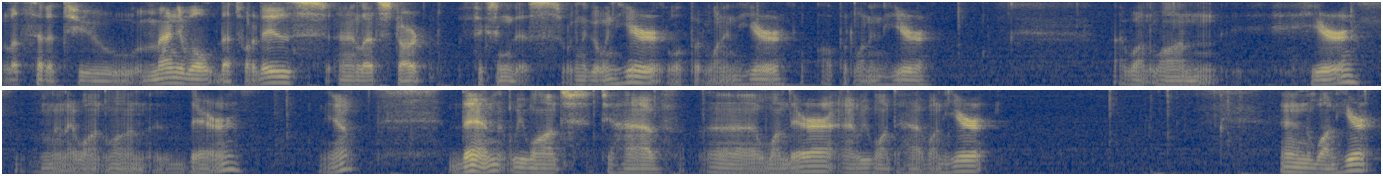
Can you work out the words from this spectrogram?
Let's set it to manual. That's what it is. And let's start fixing this. We're going to go in here. We'll put one in here. I'll put one in here. I want one here. And then I want one there. Yeah. Then we want to have uh, one there and we want to have one here and one here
